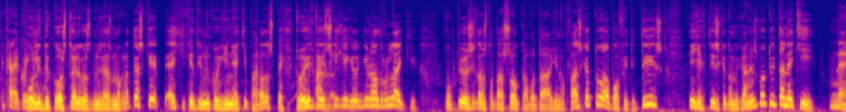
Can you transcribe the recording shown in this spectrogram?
Ε, καλά, η οικογένεια- πολιτικός τέλεχο της Νέας Δημοκρατίας και έχει και την οικογενειακή παράδοση που έχει. Το ίδιο Προφανώς. ισχύει και για τον κύριο Ανδρουλάκη, ο οποίος ήταν στο Πασόκ από τα γενοφάσκια του, από φοιτητής, είχε χτίσει και το μηχανισμό του, ήταν εκεί. Ναι.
